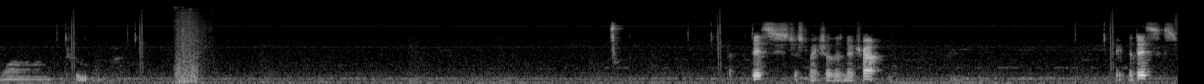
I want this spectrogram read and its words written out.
one two. The Discs, just make sure there's no trap. Take the discs.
